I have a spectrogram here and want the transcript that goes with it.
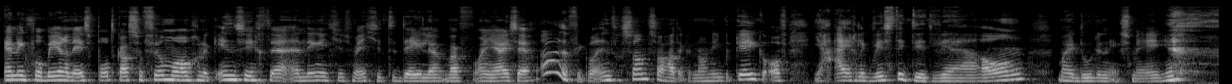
En ik probeer in deze podcast zoveel mogelijk inzichten en dingetjes met je te delen. Waarvan jij zegt: Ah, dat vind ik wel interessant. Zo had ik het nog niet bekeken. Of ja, eigenlijk wist ik dit wel, maar ik doe er niks mee.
